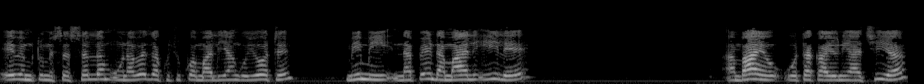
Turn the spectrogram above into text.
Ewe mtume saa salam unaweza kuchukua mali yangu yote mimi napenda mali ile ambayo utakayoniachia.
